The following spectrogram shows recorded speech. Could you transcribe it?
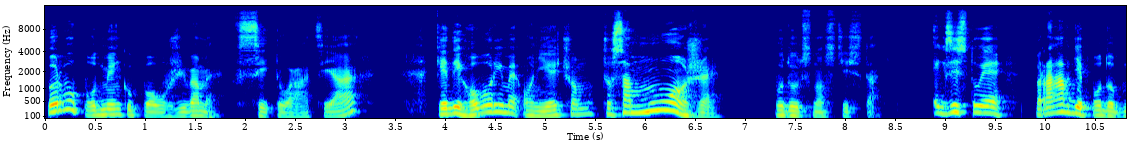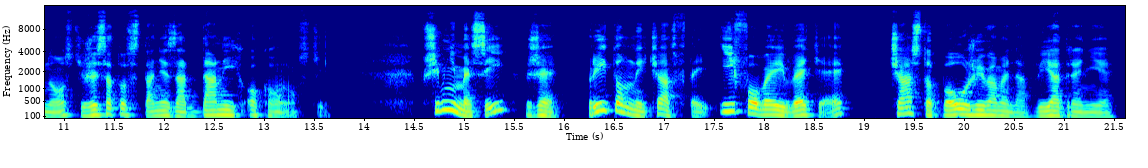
Prvú podmienku používame v situáciách, kedy hovoríme o niečom, čo sa môže v budúcnosti stať. Existuje pravdepodobnosť, že sa to stane za daných okolností. Všimnime si, že prítomný čas v tej ifovej vete často používame na vyjadrenie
